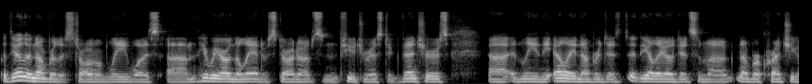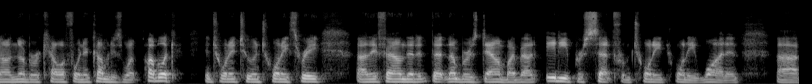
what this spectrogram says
But the other number that startled Lee was um, here we are in the land of startups and futuristic ventures. Uh, and Lee, the LA number did, the LAO did some uh, number crunching on a number of California companies went public in 22 and 23. Uh, they found that it, that number is down by about 80% from 2021. And, uh,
